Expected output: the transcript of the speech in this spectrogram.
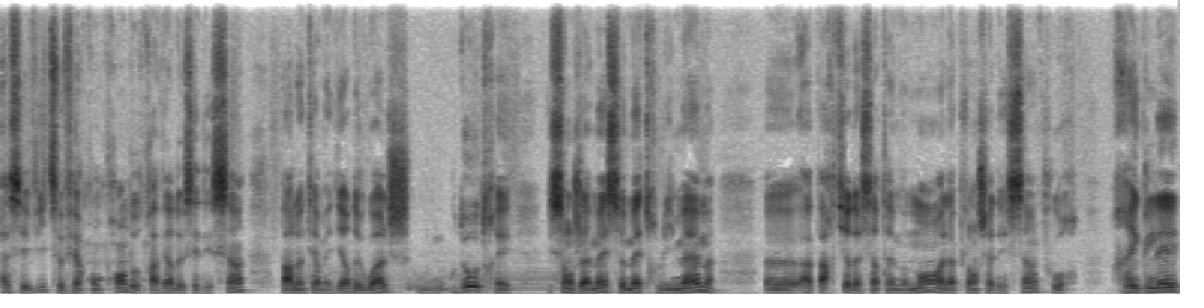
assez vite se faire comprendre au travers de ses dessins par l'intermédiaire de Walsh ou, d'autres, et, sans jamais se mettre lui-même à partir d'un certain moment à la planche à dessin pour régler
